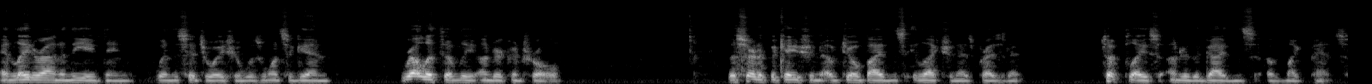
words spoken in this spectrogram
And later on in the evening, when the situation was once again relatively under control, the certification of Joe Biden's election as president took place under the guidance of Mike Pence.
